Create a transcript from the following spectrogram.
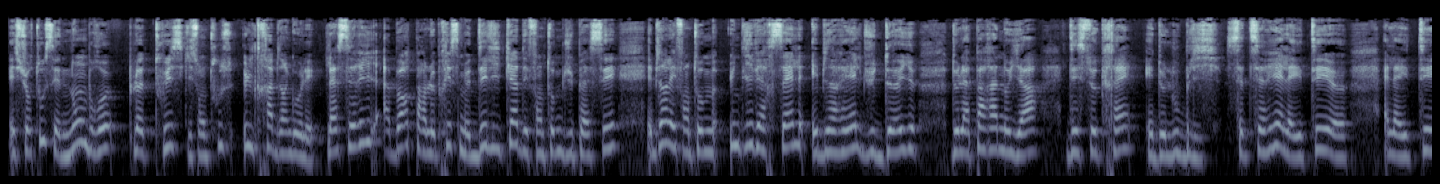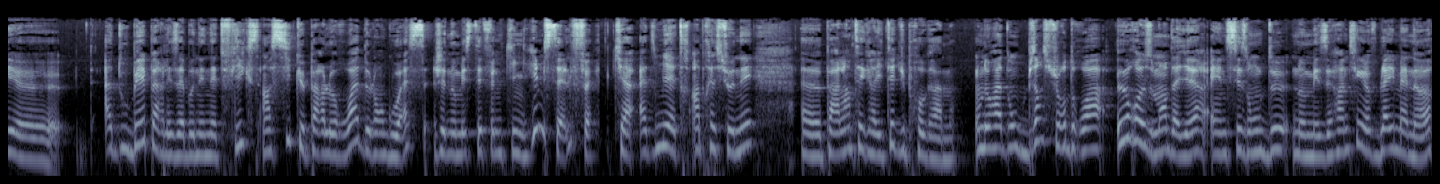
et surtout ses nombreux plot twists qui sont tous ultra bien gaulés. La série aborde par le prisme délicat des fantômes du passé, eh bien les fantômes universels et bien réels du deuil, de la paranoïa, des secrets et de l'oubli. Cette série, elle a été, euh, elle a été euh, adoubé par les abonnés Netflix ainsi que par le roi de l'angoisse, j'ai nommé Stephen King himself, qui a admis être impressionné euh, par l'intégralité du programme. On aura donc bien sûr droit, heureusement d'ailleurs, à une saison 2 nommée The Hunting of Bly Manor,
